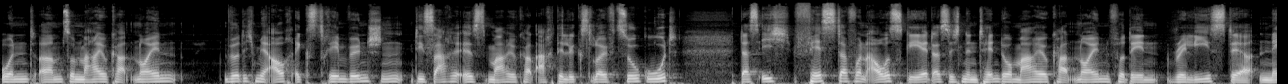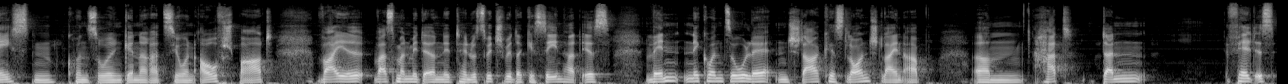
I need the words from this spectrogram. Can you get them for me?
und ähm, so ein Mario Kart 9 würde ich mir auch extrem wünschen. Die Sache ist, Mario Kart 8 Deluxe läuft so gut, dass ich fest davon ausgehe, dass sich Nintendo Mario Kart 9 für den Release der nächsten Konsolengeneration aufspart, weil was man mit der Nintendo Switch wieder gesehen hat, ist, wenn eine Konsole ein starkes Launch-Line-up ähm, hat, dann fällt es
